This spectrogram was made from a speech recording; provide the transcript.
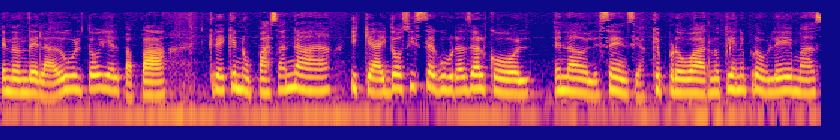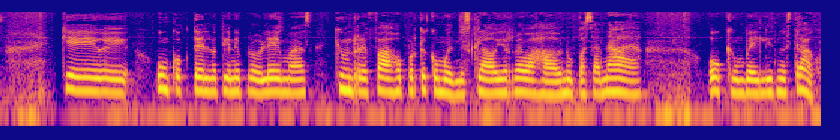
en donde el adulto y el papá cree que no pasa nada y que hay dosis seguras de alcohol en la adolescencia, que probar no tiene problemas, que eh, un cóctel no tiene problemas, que un refajo porque como es mezclado y es rebajado no pasa nada, o que un Baileys no es trago.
